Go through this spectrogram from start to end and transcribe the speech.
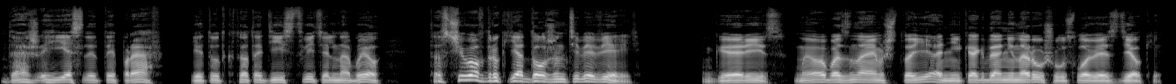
Даже если ты прав, и тут кто-то действительно был, то с чего вдруг я должен тебе верить? Горис, мы оба знаем, что я никогда не нарушу условия сделки.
